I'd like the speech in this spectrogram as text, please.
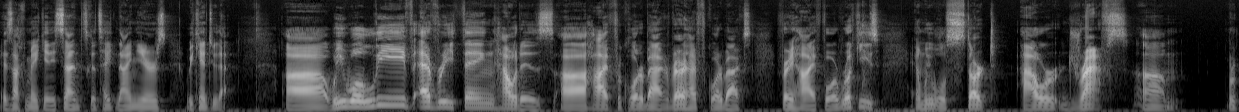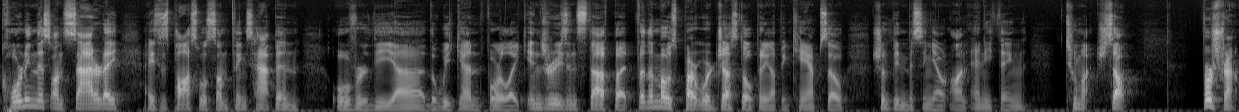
It's not going to make any sense. It's going to take nine years. We can't do that. Uh, we will leave everything how it is. Uh, high for quarterback, very high for quarterbacks, very high for rookies, and we will start our drafts. Um, recording this on Saturday, I guess it's possible some things happen over the uh, the weekend for like injuries and stuff, but for the most part, we're just opening up in camp, so shouldn't be missing out on anything too much. So, first round,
